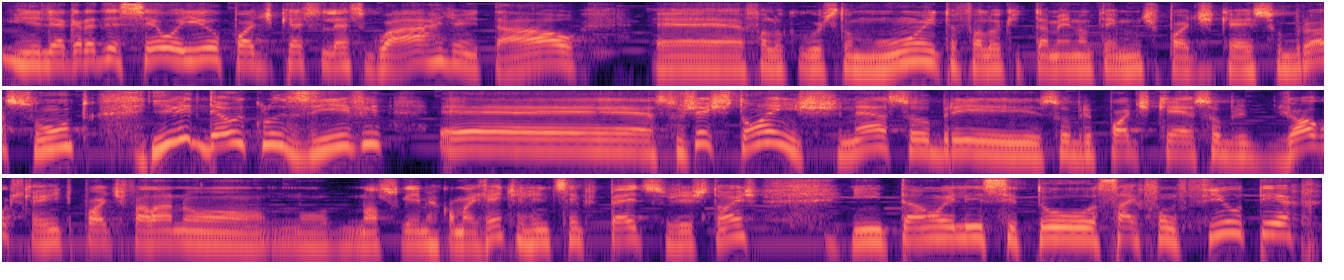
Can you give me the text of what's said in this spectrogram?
ele agradeceu aí o podcast Last Guardian e tal. é, falou que gostou muito, falou que também não tem muitos podcasts sobre o assunto. E deu, inclusive, é, sugestões né, sobre, sobre podcast, sobre jogos que a gente pode falar no, no nosso Gamer Como a Gente. A gente sempre pede sugestões. Então ele citou Siphon Filter,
